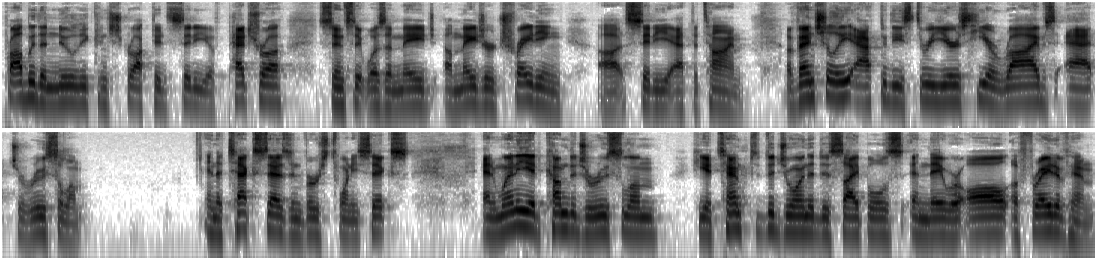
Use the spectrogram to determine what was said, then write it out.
probably the newly constructed city of Petra, since it was a, maj- a major trading uh, city at the time. Eventually, after these three years, he arrives at Jerusalem. And the text says in verse 26 And when he had come to Jerusalem, he attempted to join the disciples, and they were all afraid of him,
